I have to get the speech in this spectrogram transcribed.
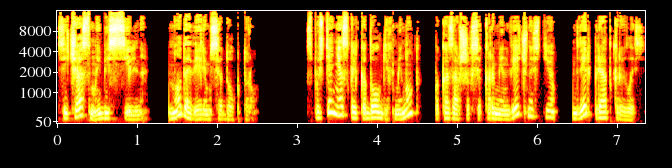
Сейчас мы бессильны, но доверимся доктору». Спустя несколько долгих минут, показавшихся Кармин вечностью, дверь приоткрылась.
